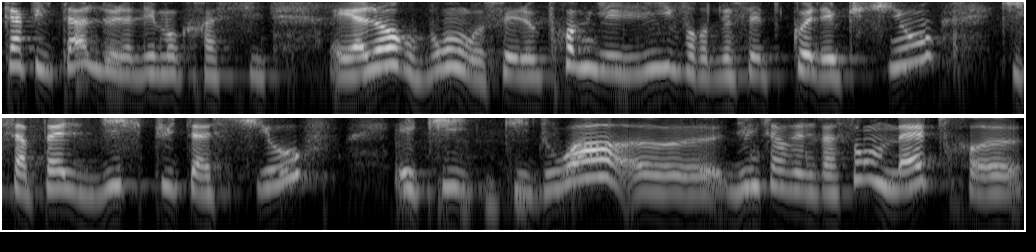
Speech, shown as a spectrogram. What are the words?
capital de la démocratie. Et alors, bon, c'est le premier livre de cette collection qui s'appelle Disputatio et qui, doit, euh, d'une certaine façon, mettre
